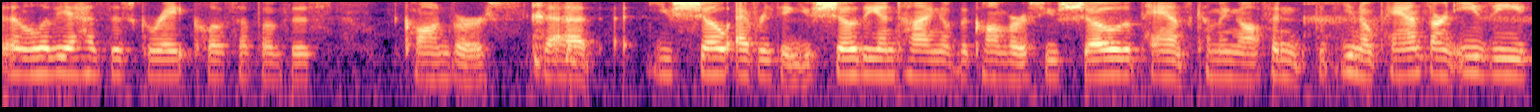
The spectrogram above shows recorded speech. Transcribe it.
Olivia has this great close up of this Converse that you show everything. You show the untying of the Converse. You show the pants coming off, and you know pants aren't easy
